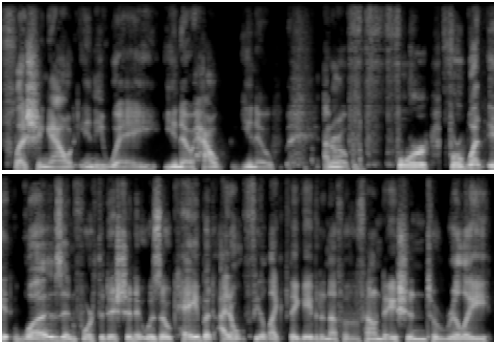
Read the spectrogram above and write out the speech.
fleshing out anyway. You know how you know I don't know for for what it was in fourth edition, it was okay, but I don't feel like they gave it enough of a foundation to really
